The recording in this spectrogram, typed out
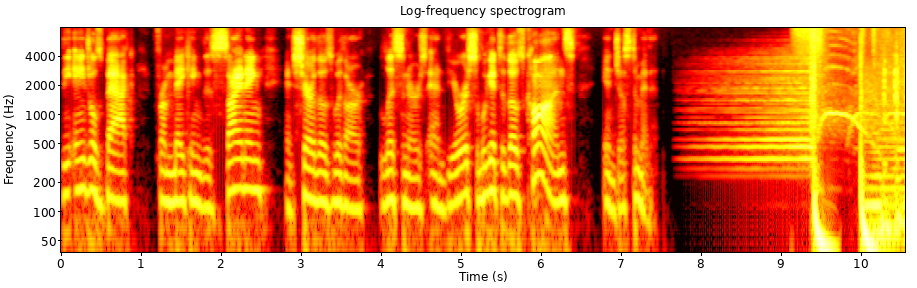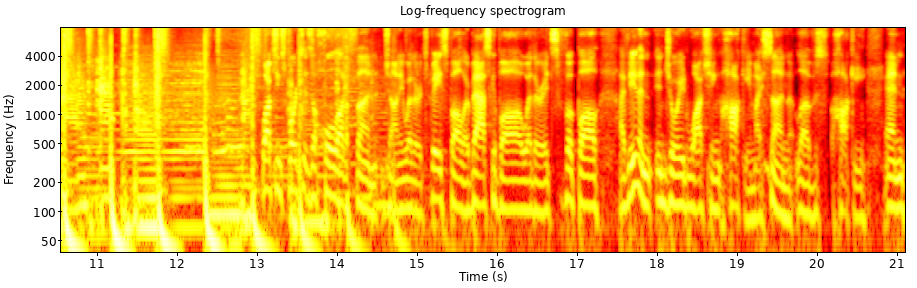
the Angels back from making this signing and share those with our listeners and viewers. So we'll get to those cons in just a minute. Watching sports is a whole lot of fun, Johnny, whether it's baseball or basketball, whether it's football. I've even enjoyed watching hockey. My son loves hockey. And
